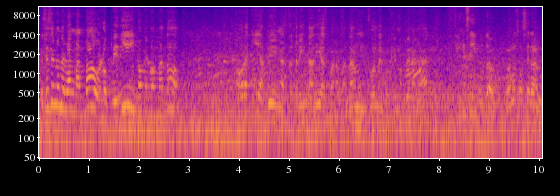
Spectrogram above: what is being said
Pues ese no me lo han mandado, lo pedí no me lo han mandado. Ahora aquí ya piden hasta 30 días para mandar un informe porque no operan a alguien. Fíjese, diputado, vamos a hacer algo.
